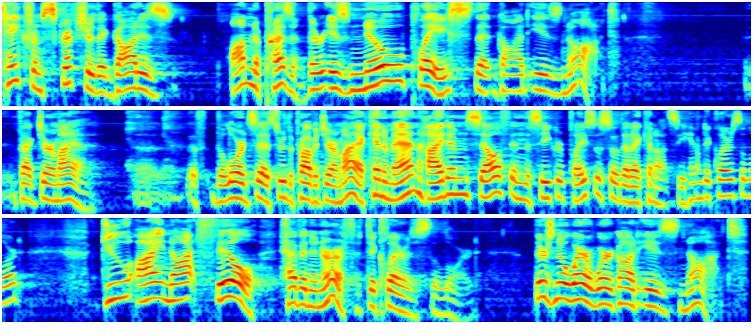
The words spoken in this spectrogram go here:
take from Scripture that God is omnipresent. There is no place that God is not. In fact, Jeremiah, uh, the Lord says through the prophet Jeremiah, Can a man hide himself in the secret places so that I cannot see him, declares the Lord? Do I not fill heaven and earth, declares the Lord? There's nowhere where God is not.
